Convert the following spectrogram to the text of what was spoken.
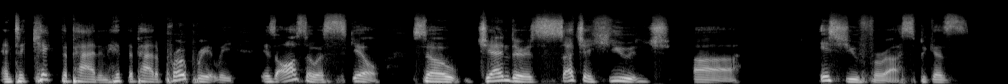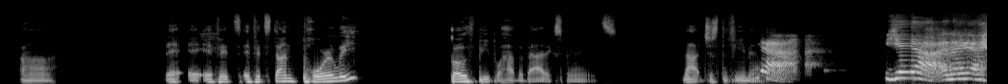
And to kick the pad and hit the pad appropriately is also a skill. So gender is such a huge uh issue for us because uh if it's if it's done poorly both people have a bad experience not just the female. Yeah. Yeah and i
